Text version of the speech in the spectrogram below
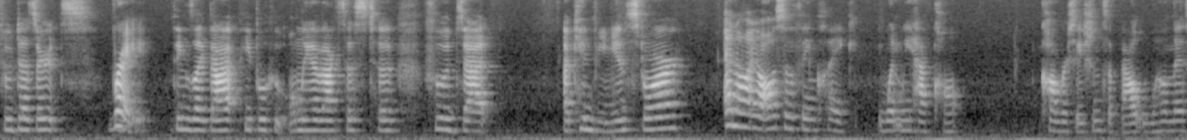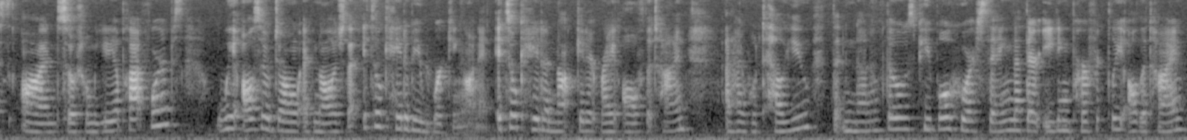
Food deserts, Right. things like that. People who only have access to foods at a convenience store. And I also think like when we have con- conversations about wellness on social media platforms, we also don't acknowledge that it's okay to be working on it. It's okay to not get it right all the time. And I will tell you that none of those people who are saying that they're eating perfectly all the time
